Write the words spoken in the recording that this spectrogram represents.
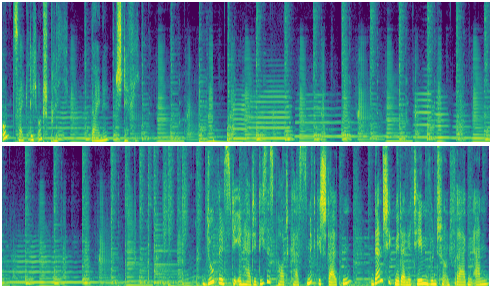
und zeig dich und sprich. Deine Steffi. Du willst die Inhalte dieses Podcasts mitgestalten? Dann schick mir deine Themenwünsche und Fragen an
